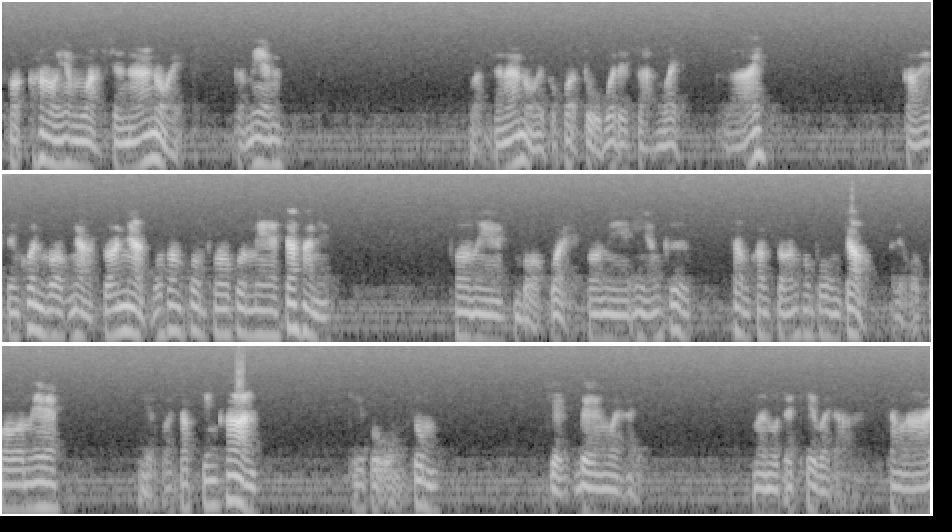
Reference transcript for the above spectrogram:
เพราะเฮายังหวาดชนะหน่อย กับเมียนหวาดชนะหน่อยก็เพราะตัวว่าได้สั่งไว้ หลายกลายเป็นคนบอกยากสอนยากว่าฟังควมพอควมแม่ซะฮะเนี่ยพ่อแม่บอกไว้พ่อแม่อีหยังคือทำคำสอนของพระองค์เจ้าเรียกว่าพ่อแม่เรียกว่าทรัพย์สินข้านที่พระองค์ทรงแจกแบ่งไว้ให้มนุษย์และเทวดา ทั้งหลาย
